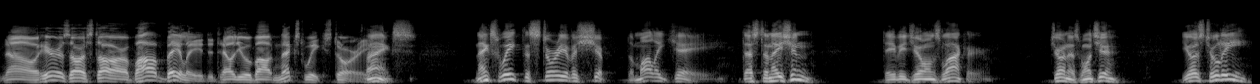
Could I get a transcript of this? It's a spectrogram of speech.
Now, here's our star, Bob Bailey, to tell you about next week's story. Thanks. Next week, the story of a ship, the Molly K. Destination, Davy Jones' locker. Join us, won't you? Yours truly,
